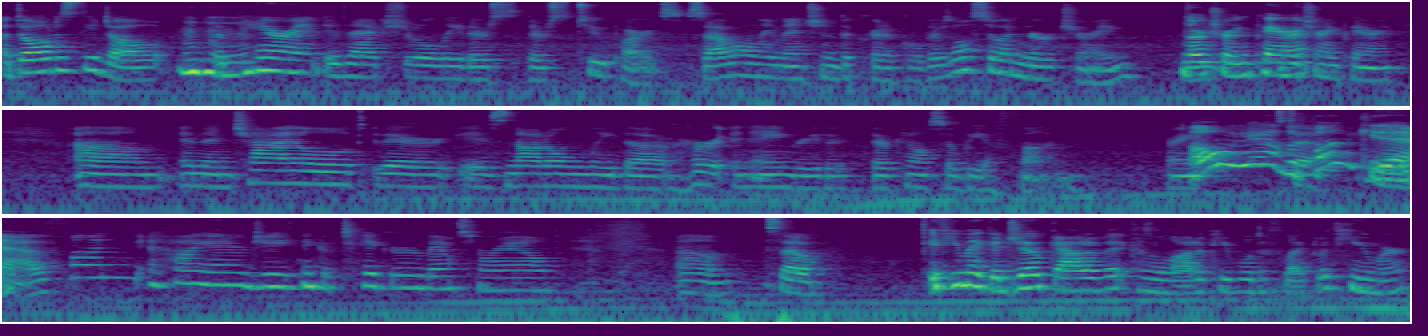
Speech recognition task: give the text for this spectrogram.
adult is the adult. The parent is actually there's there's two parts. So I've only mentioned the critical. There's also a nurturing Nurturing parent. nurturing parent. Um, and then child, there is not only the hurt and angry, there, there can also be a fun, right? Oh yeah, the So, fun kid. Yeah, the fun, high energy. Think of Tigger bouncing around. Um, so, if you make a joke out of it, because a lot of people deflect with humor,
